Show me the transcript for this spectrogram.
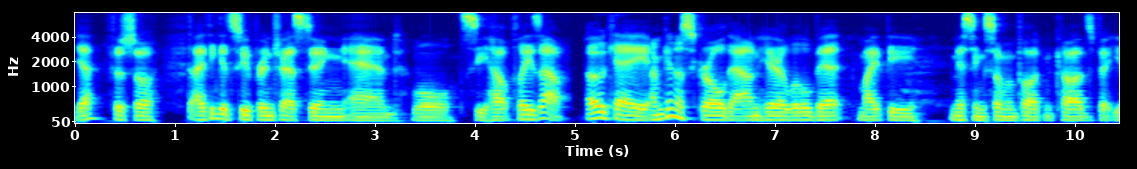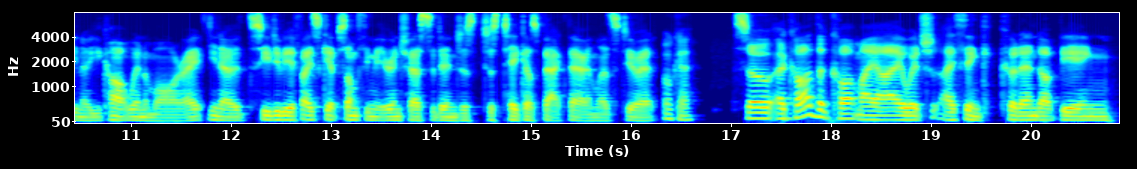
Yeah, for sure. I think it's super interesting and we'll see how it plays out. Okay, I'm going to scroll down here a little bit. Might be missing some important cards, but you know, you can't win them all, right? You know, CGB, if I skip something that you're interested in, just just take us back there and let's do it. Okay. So, a card that caught my eye, which I think could end up being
